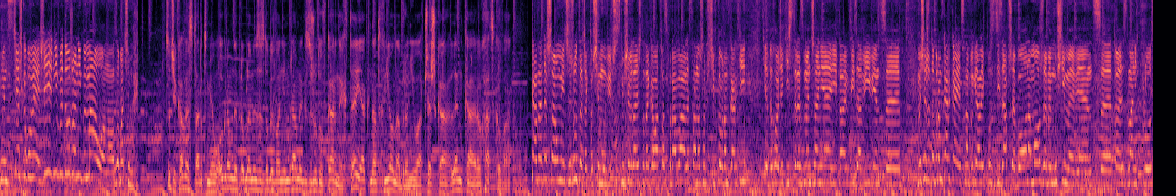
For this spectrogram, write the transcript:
Więc ciężko powiedzieć, niby dużo, niby mało, no zobaczymy. Co ciekawe, start miał ogromne problemy ze zdobywaniem bramek z rzutów karnych, te jak natchniona broniła Czeszka Lenka Rochackowa. Karne też trzeba umieć rzucać, jak to się mówi. Wszystkim się wydaje, że to taka łatwa sprawa, ale stanąć naprzeciwko bramkarki, kiedy chodzi jakiś stres, zmęczenie i tak vis-a-vis, więc y, myślę, że to bramkarka jest na wygranej pozycji zawsze, bo ona może, my musimy, więc y, to jest dla nich plus.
